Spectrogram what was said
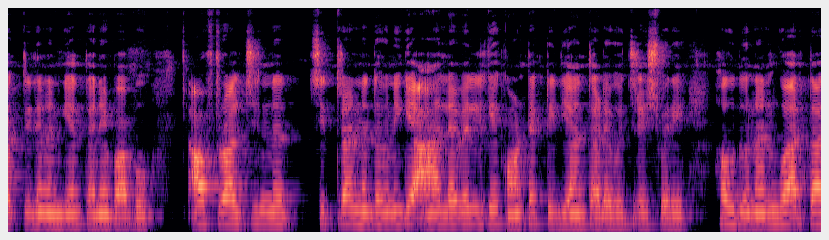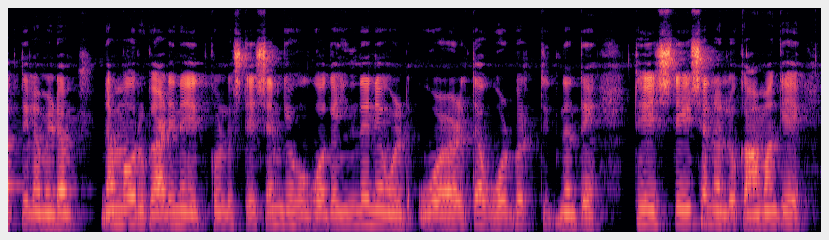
ಆಗ್ತಿದೆ ನನಗೆ ಅಂತಾನೆ ಬಾಬು. ಆಫ್ಟರ್ ಆಲ್ ಚಿನ್ನ, ಚಿತ್ರಾನ್ನದವನಿಗೆ ಆ ಲೆವೆಲ್ಗೆ ಕಾಂಟ್ಯಾಕ್ಟ್ ಇದೆಯಾ ಅಂತಾಳೆ ವಜ್ರೇಶ್ವರಿ. ಹೌದು, ನನಗೂ ಅರ್ಥ ಆಗ್ತಿಲ್ಲ ಮೇಡಮ್ ನಮ್ಮವರು ಗಾಡಿನ ಎತ್ಕೊಂಡು ಸ್ಟೇಷನ್ಗೆ ಹೋಗುವಾಗ ಹಿಂದೆನೇ ಓಡ್ ಅಳ್ತಾ ಓಡ್ ಬರ್ತಿದ್ದಂತೆ ಸ್ಟೇ, ಸ್ಟೇಷನಲ್ಲೂ ಕಾಮಾಗೆ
